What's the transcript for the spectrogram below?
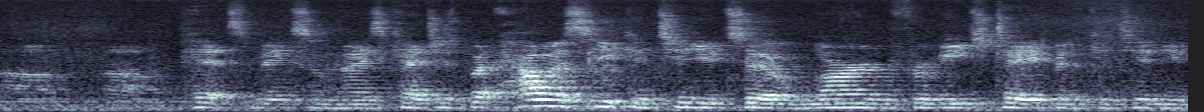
um, um, Pitts make some nice catches, but how has he continued to learn from each tape and continue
